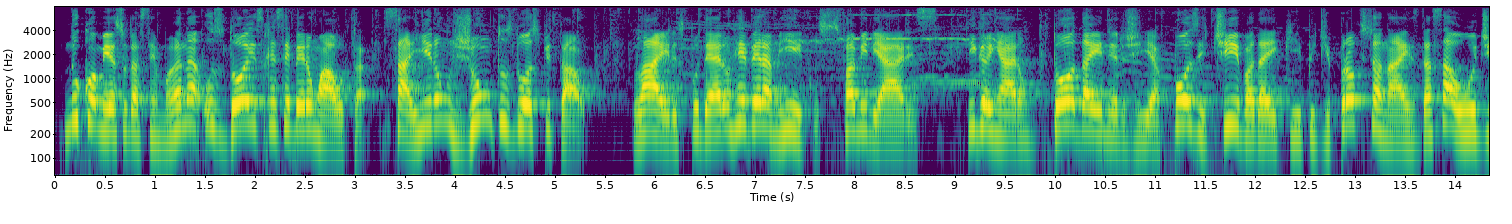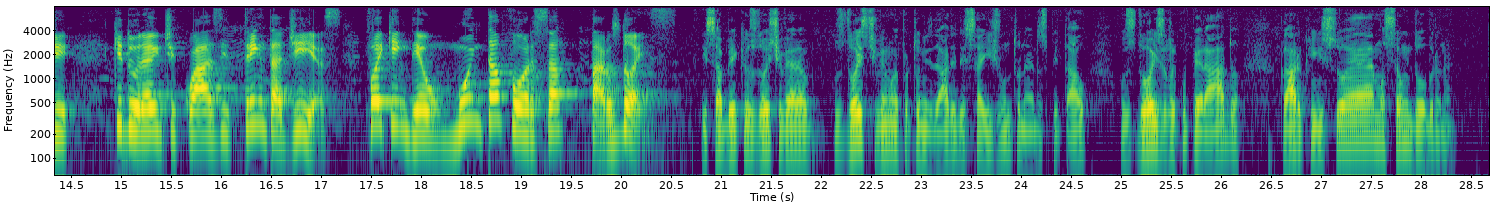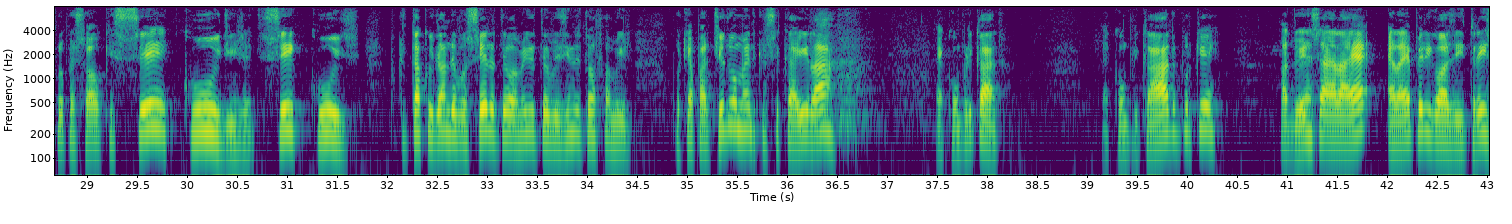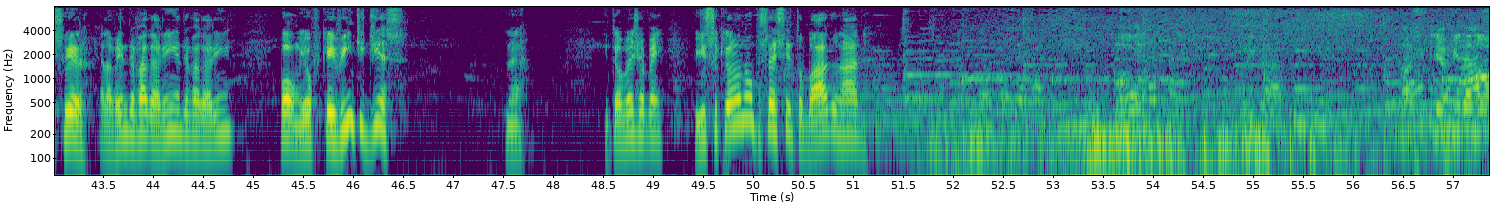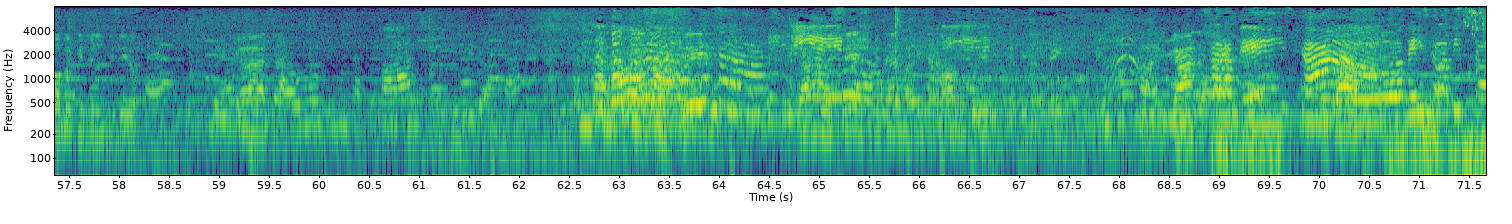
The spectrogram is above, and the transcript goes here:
No começo da semana, os dois receberam alta, saíram juntos do hospital. Lá eles puderam rever amigos, familiares e ganharam toda a energia positiva da equipe de profissionais da saúde, que durante quase 30 dias foi quem deu muita força para os dois. E saber que os dois tiveram, os dois tiveram a oportunidade de sair junto, né, do hospital, os dois recuperados, claro que isso é emoção em dobro, né? Para o pessoal que se cuide, gente, se cuide. Porque está cuidando de você, do teu amigo, do teu vizinho, da tua família. Porque a partir do momento que você cair lá, é complicado. É complicado porque a doença ela é, ela é perigosa e traiçoeira. Ela vem devagarinho, devagarinho. Bom, eu fiquei 20 dias, né? Então veja bem, isso que eu não preciso ser entubado, nada. A vida nova que Deus me deu. Obrigada. Saúde, muita paz. Muito obrigado. Obrigado a vocês. Obrigado a vocês que me deram uma vida nova, por isso que a vida bem. Obrigada, Parabéns, tá? Parabéns pela vitória.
